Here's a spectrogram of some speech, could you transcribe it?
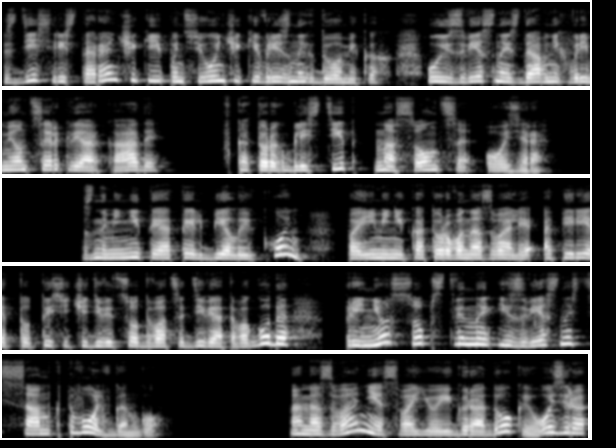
Здесь ресторанчики и пансиончики в резных домиках, у известной с давних времен церкви Аркады, в которых блестит на солнце озеро. Знаменитый отель «Белый конь», по имени которого назвали оперетту 1929 года, принес собственную известность Санкт-Вольфгангу. А название свое и городок, и озеро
